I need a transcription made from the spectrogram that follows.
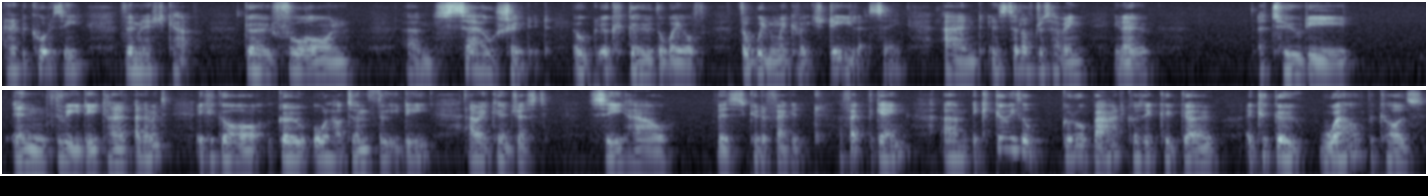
and it'd be cool to see the Minish Cap go full on um, cel shaded. It, could go the way of the Wind Waker HD, let's say, and instead of just having, you know, a 2D in 3D kind of element, it could go go all out in 3D, and we can just see how this could affect it, affect the game. Um, it could go either good or bad because it could go it could go well because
